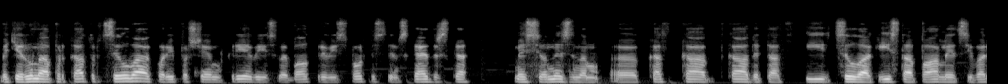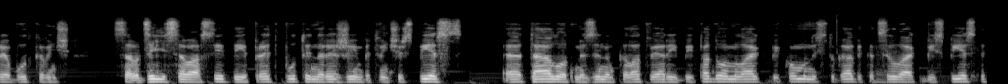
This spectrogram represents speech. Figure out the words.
Bet, ja runā par katru cilvēku, arī par šiem Krievijas vai Baltkrievijas sportistiem, skaidrs, ka mēs jau nezinām, kā, kā, kāda ir tā cilvēka īstā pārliecība. Var jau būt, ka viņš savā dziļi savā sirdī ir pret Putina režīmu, bet viņš ir spiests tēlot. Mēs zinām, ka Latvija arī bija padomi laika, bija komunistu gadi, kad cilvēki bija spiesti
